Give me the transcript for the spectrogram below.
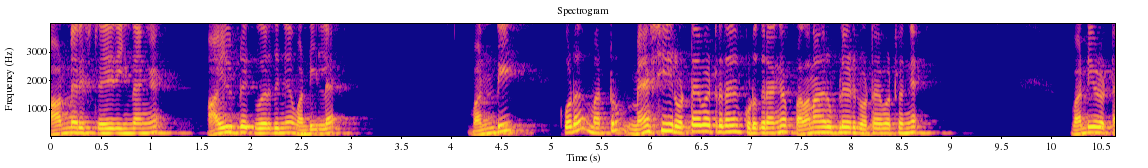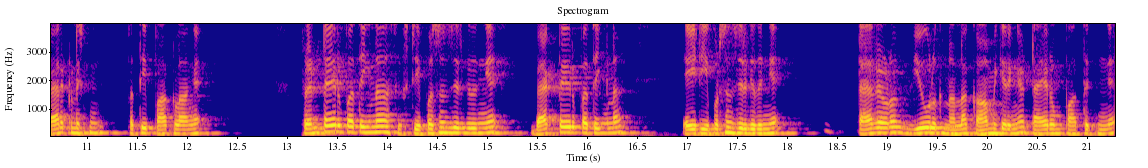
ஆர்டினரி ஸ்டேரிங் தாங்க. ஆயில் பிரேக் வருதுங்க வண்டியில். வண்டி கூட மற்றும் மேஷி ரொட்டாவேட்டர் தாங்க கொடுக்குறாங்க. பதினாறு பிளேடு ரொட்டாவேட்டருங்க வண்டியோட டயர் கண்டிஷன் பற்றி பார்க்கலாங்க. ஃப்ரண்ட் டயர் பார்த்தீங்கன்னா சிக்ஸ்டி பர்சன்ட் இருக்குதுங்க. பேக் டயர் பார்த்தீங்கன்னா எயிட்டி பர்சன்ட் இருக்குதுங்க. டயரோட வியூவுக்கு நல்லா காமிக்கிறேங்க. டயரும் பார்த்துக்குங்க.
